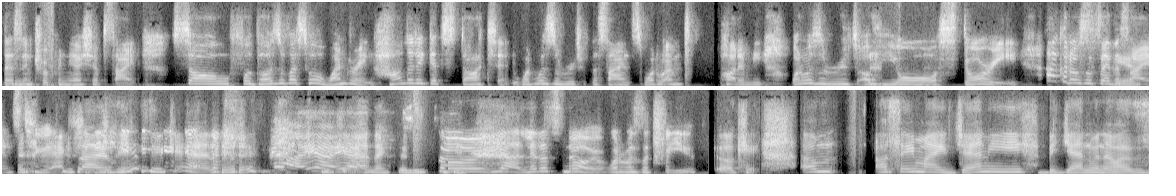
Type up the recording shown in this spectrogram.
this entrepreneurship side. So for those of us who are wondering, how did it get started? What was the root of the science? What um, pardon me, what was the root of your story? I could also say the yeah. science too, actually. Science, yes, you can. yeah, yeah, you yeah. Can, so yeah, let us know. What was it for you? Okay. Um, I'd say my journey began when I was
